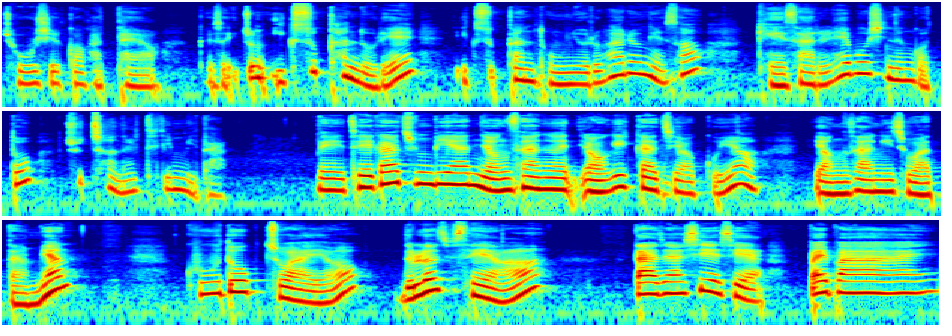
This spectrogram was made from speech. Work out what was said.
좋으실 것 같아요. 그래서 좀 익숙한 노래, 익숙한 동요를 활용해서 개사를 해보시는 것도 추천을 드립니다. 네, 제가 준비한 영상은 여기까지였고요. 영상이 좋았다면 구독, 좋아요 눌러주세요. 大家谢谢，拜拜。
